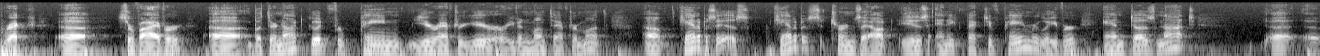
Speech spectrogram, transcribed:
wreck uh, survivor, uh, but they're not good for pain year after year or even month after month. Uh, cannabis is. Cannabis, it turns out, is an effective pain reliever and does not uh, uh,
